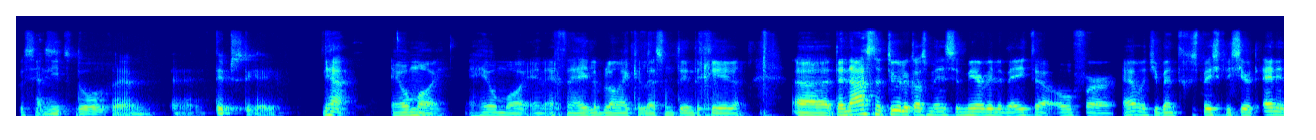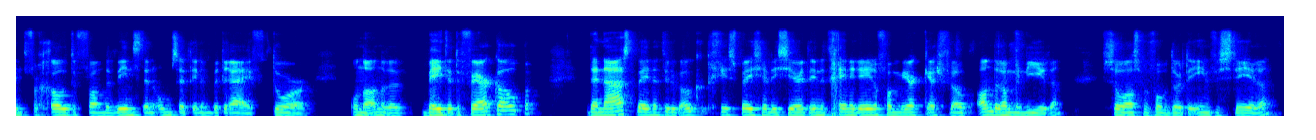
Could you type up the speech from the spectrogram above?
Precies. En niet door um, uh, tips te geven. Ja, heel mooi. Heel mooi. En echt een hele belangrijke les om te integreren. Uh, daarnaast natuurlijk als mensen meer willen weten over, hè, want je bent gespecialiseerd en in het vergroten van de winst en omzet in een bedrijf door onder andere beter te verkopen. Daarnaast ben je natuurlijk ook gespecialiseerd in het genereren van meer cashflow op andere manieren. Zoals bijvoorbeeld door te investeren.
